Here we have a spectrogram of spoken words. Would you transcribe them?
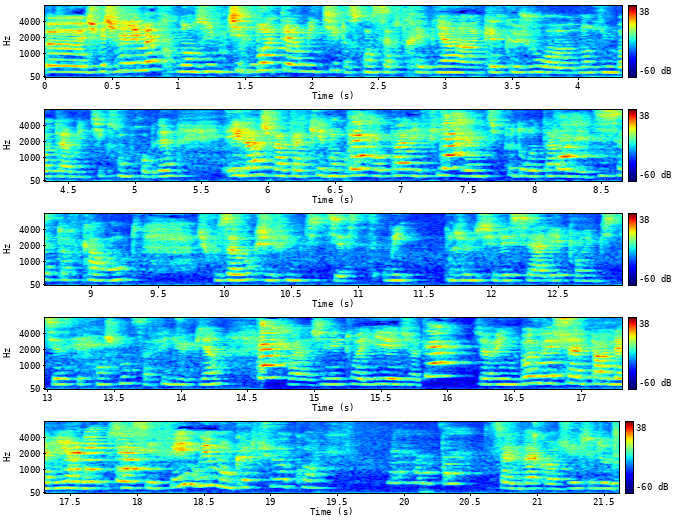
euh, je, vais, les mettre dans une petite boîte hermétique parce qu'on sert très bien hein, quelques jours euh, dans une boîte hermétique sans problème. Et là je vais attaquer. Donc le repas, les filles j'ai un petit peu de retard, il est 17h40. Je vous avoue que j'ai fait une petite sieste, oui je me suis laissée aller pour une petite sieste et franchement ça fait du bien. Voilà j'ai nettoyé, j'avais une bonne vaisselle par derrière. Donc ça c'est fait. Oui mon cœur tu veux quoi? D'accord, je vais te donner.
